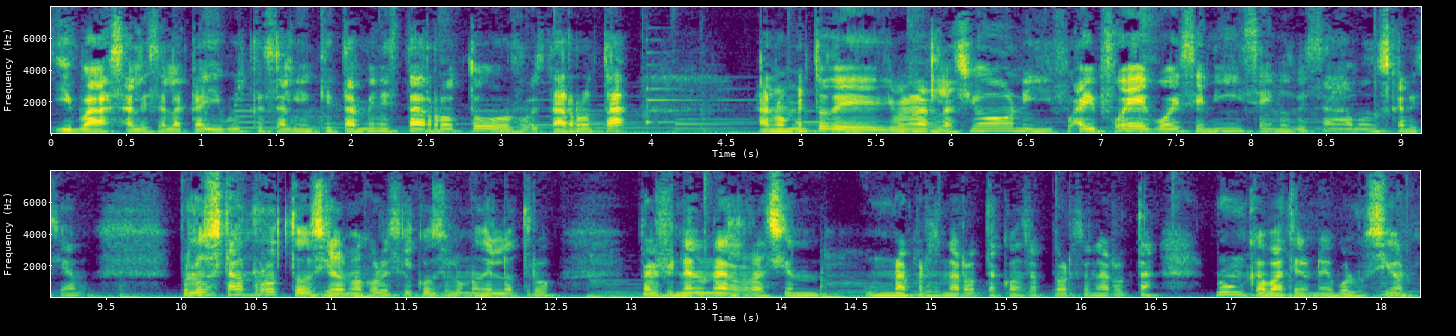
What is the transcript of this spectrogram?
y vas, sales a la calle y buscas a alguien que también está roto o está rota, al momento de llevar una relación y hay fuego, hay ceniza y nos besamos, nos acariciamos, pero los están rotos y a lo mejor es el consuelo uno del otro, pero al final una relación, una persona rota con otra persona rota, nunca va a tener una evolución.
